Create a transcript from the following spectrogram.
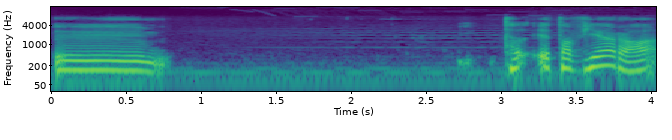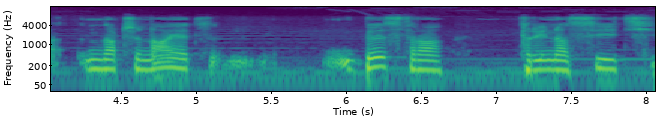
И эта вера начинает быстро приносить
